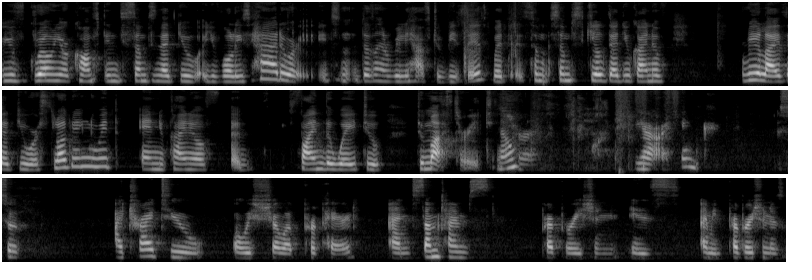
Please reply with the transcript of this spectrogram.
you've grown your confidence something that you you've always had or it doesn't really have to be this but some some skills that you kind of realize that you were struggling with and you kind of uh, find the way to to master it no sure. Yeah, I think so. I try to always show up prepared, and sometimes preparation is I mean, preparation is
